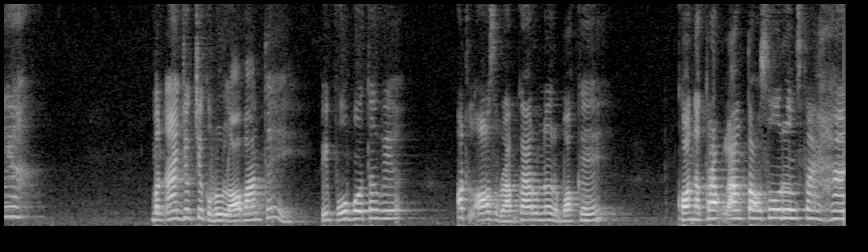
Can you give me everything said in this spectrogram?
នេះมันអាចយកជាគំរូល្អបានទេពីព្រោះមើលទៅវាអត់ល្អសម្រាប់ការរស់នៅរបស់គេគ្រាន់តែក្រោកឡើងតស៊ូរឿងស្នេហា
